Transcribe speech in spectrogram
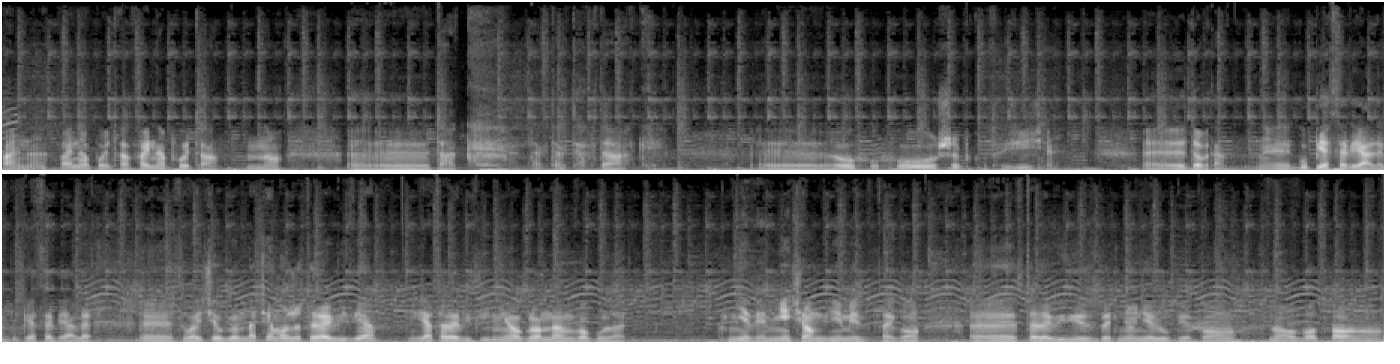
fajne, fajna płyta, fajna płyta. No, yy, tak, tak, tak, tak, tak. Yy, szybko coś idzie. Yy, dobra, yy, głupie seriale, głupie seriale. Yy, słuchajcie, oglądacie może telewizję? Ja telewizji nie oglądam w ogóle. Nie wiem, nie ciągnie mnie do tego. E, telewizji zbytnio nie lubię, bo... No bo co, no...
